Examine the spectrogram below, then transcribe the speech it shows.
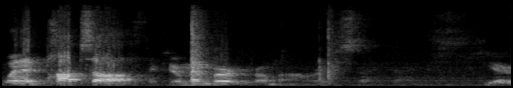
when it pops off, if you remember from our stack here,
